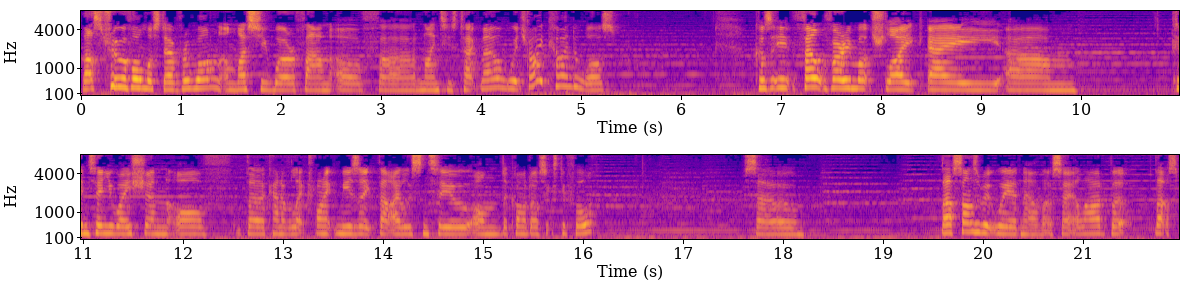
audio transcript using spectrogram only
That's true of almost everyone, unless you were a fan of uh, 90s techno, which I kind of was. Because it felt very much like a um, continuation of the kind of electronic music that I listened to on the Commodore 64. So. That sounds a bit weird now that I say it aloud, but that's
